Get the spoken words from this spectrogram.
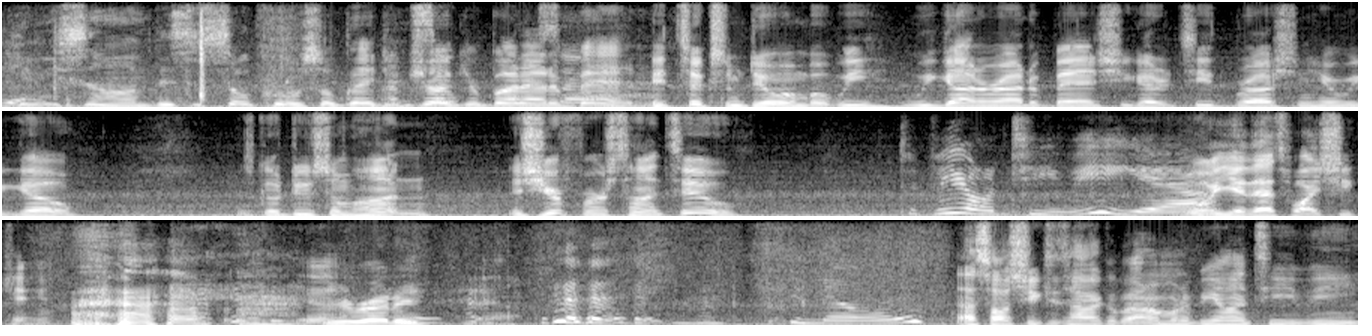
Give me some. This is so cool. I'm so glad you I'm drug so- your butt I'm out of so- bed. It took some doing, but we we got her out of bed. She got her teeth brushed, and here we go. Let's go do some hunting. It's your first hunt too. To be on TV, yeah. Well, yeah, that's why she came. Yeah. You ready? Yeah. no. That's all she could talk about. I'm gonna be on TV.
